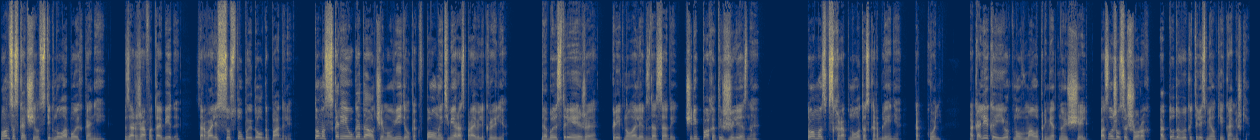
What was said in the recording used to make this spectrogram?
Он соскочил, стегнул обоих коней. Заржав от обиды, сорвались с уступа и долго падали. Томас скорее угадал, чем увидел, как в полной тьме расправили крылья. "Да быстрее же!" крикнул Олег с досадой. "Черепаха ты железная!" Томас всхрапнул от оскорбления, как конь. А Калика юркнул в малоприметную щель. Послышался шорох, оттуда выкатились мелкие камешки.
